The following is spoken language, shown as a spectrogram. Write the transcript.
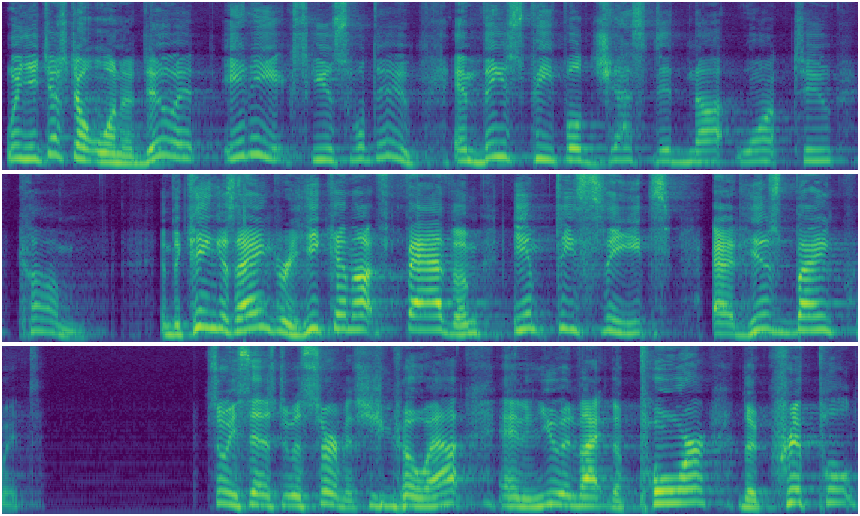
When you just don't want to do it, any excuse will do. And these people just did not want to come. And the king is angry. He cannot fathom empty seats at his banquet. So he says to his servants, You go out and you invite the poor, the crippled,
